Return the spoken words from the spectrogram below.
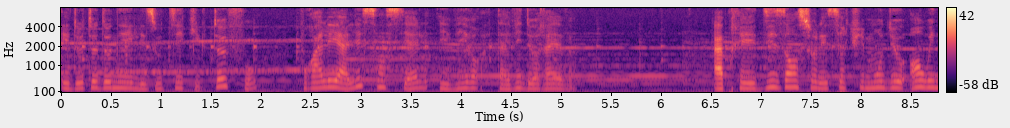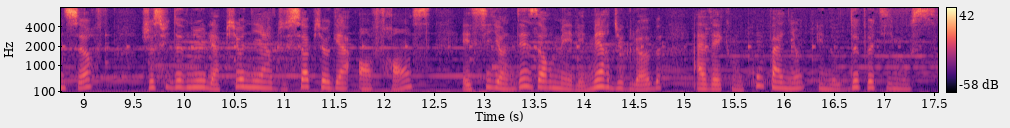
est de te donner les outils qu'il te faut pour aller à l'essentiel et vivre ta vie de rêve. Après 10 ans sur les circuits mondiaux en windsurf, je suis devenue la pionnière du SUP Yoga en France et sillonne désormais les mers du globe avec mon compagnon et nos deux petits mousses.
